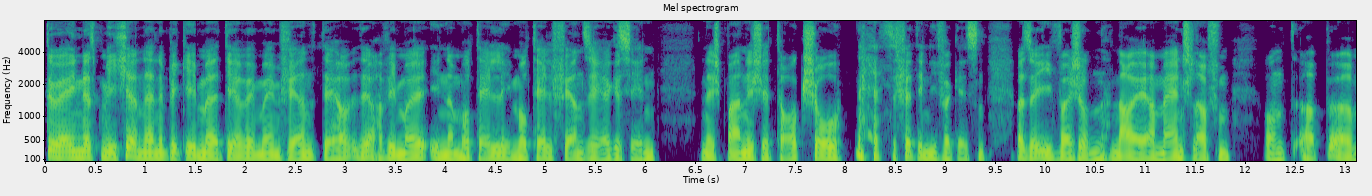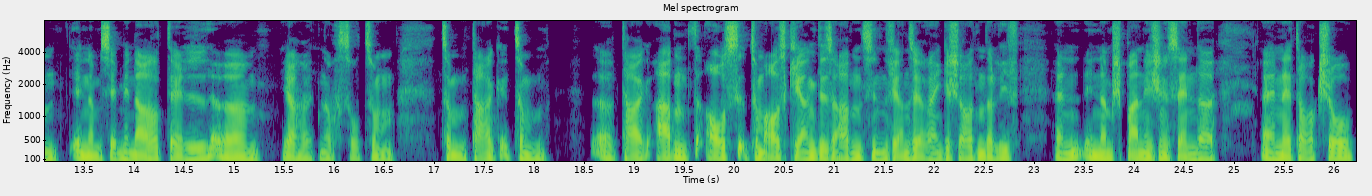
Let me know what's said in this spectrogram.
du erinnerst mich an eine Begebenheit, die habe ich mal im Fernsehen, die habe ich mal in einem Hotel, im Hotelfernseher gesehen eine spanische Talkshow, das werde ich nie vergessen. Also ich war schon nahe am Einschlafen und habe ähm, in einem Seminarhotel ähm, ja halt noch so zum zum Tag zum äh, Tag Abend aus zum Ausklang des Abends in den Fernseher reingeschaut und da lief ein, in einem spanischen Sender eine Talkshow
